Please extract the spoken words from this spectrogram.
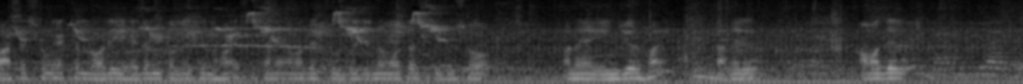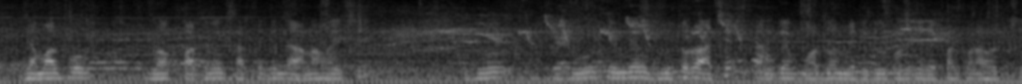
বাসের সঙ্গে একটা লরি হেড অন কলিশন হয় সেখানে আমাদের চোদ্দ জনের মতো শিশুসহ মানে ইনজিওর হয়। তাদের আমাদের জামালপুর ব্লক প্রাথমিক স্বাস্থ্যকেন্দ্রে আনা হয়েছে। দু দু তিনজন গুরুতর আছে তাদেরকে বর্ধমান মেডিকেল কলেজে রেফার করা হচ্ছে।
